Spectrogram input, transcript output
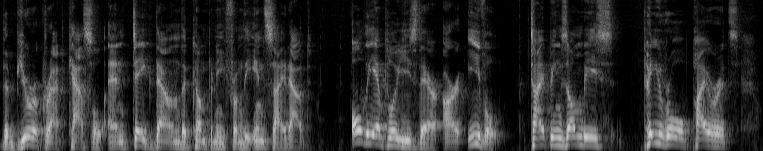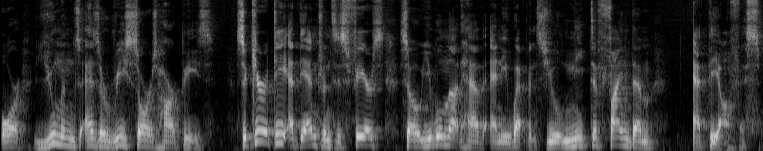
the bureaucrat castle and take down the company from the inside out. All the employees there are evil, typing zombies, payroll pirates, or humans as a resource harpies. Security at the entrance is fierce, so you will not have any weapons. You'll need to find them at the office.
